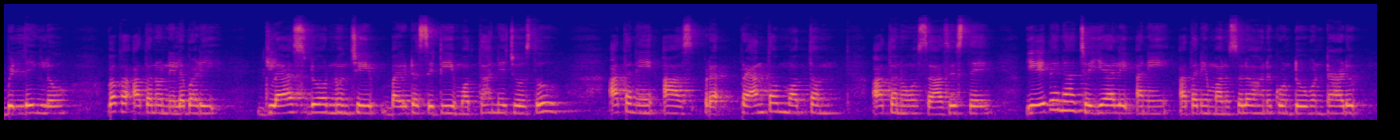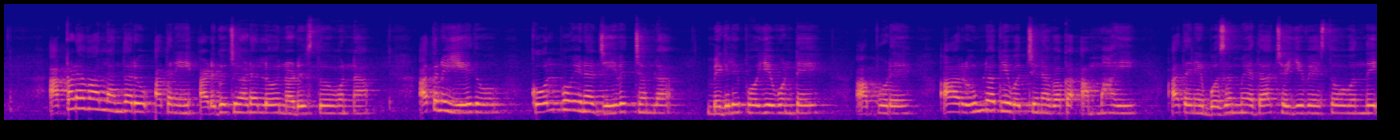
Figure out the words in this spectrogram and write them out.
బిల్డింగ్లో ఒక అతను నిలబడి గ్లాస్ డోర్ నుంచి బయట సిటీ మొత్తాన్ని చూస్తూ అతని ఆ ప్ర ప్రాంతం మొత్తం అతను శాసిస్తే ఏదైనా చెయ్యాలి అని అతని మనసులో అనుకుంటూ ఉంటాడు. అక్కడ వాళ్ళందరూ అతని అడుగుజాడల్లో నడుస్తూ ఉన్న అతను ఏదో కోల్పోయిన జీవితంలా మిగిలిపోయి ఉంటే అప్పుడే ఆ రూమ్లోకి వచ్చిన ఒక అమ్మాయి అతని భుజం మీద చెయ్యి వేస్తూ ఉంది.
